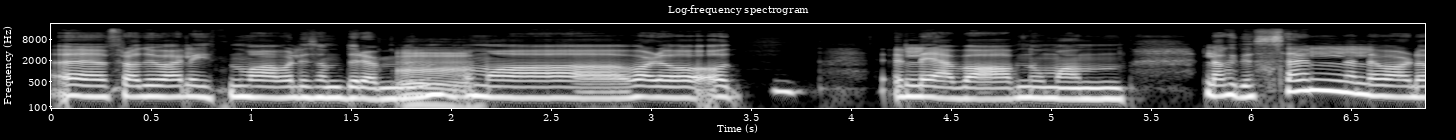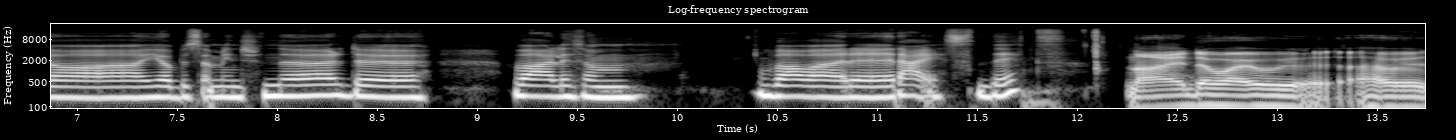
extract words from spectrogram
eh, fra du var liten, hva var liksom drømmen? Om å, var det å, å leve av noe man lagde selv, eller var det å jobbe som ingeniør? Du, hva, liksom, hva var reisen ditt? Nei, det var jo Jeg har jo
